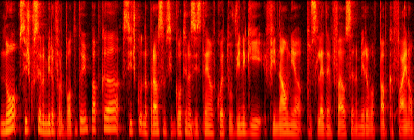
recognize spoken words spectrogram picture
Но всичко се намира в работната ми папка, всичко, направил съм си готина система, в което винаги финалния последен файл се намира в папка Final.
